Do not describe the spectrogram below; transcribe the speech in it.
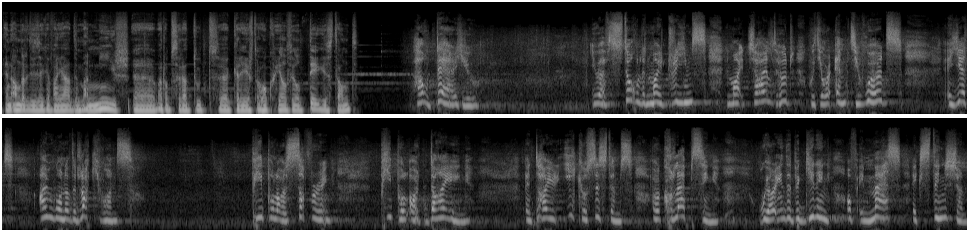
En anderen die zeggen van ja, de manier eh, waarop ze dat doet, eh, creëert toch ook heel veel tegenstand. How dare you? You have stolen my dreams and my childhood with your empty words. And yet, I'm one of the lucky ones. People are suffering. People are dying. Entire ecosystems are collapsing. We are in the beginning of a mass extinction,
